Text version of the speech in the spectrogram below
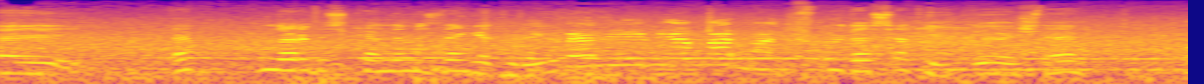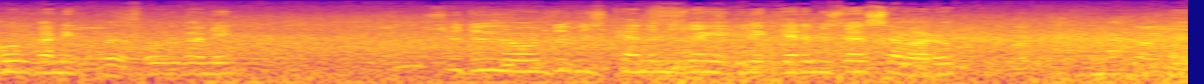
E, hep bunları biz kendimizden getiriyoruz. Ben yemeyen var mı? Burada satıyor diyor işte. Organik ve organik. Sütü yoğurdu biz kendimizden, ineklerimizden sevarız. E,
